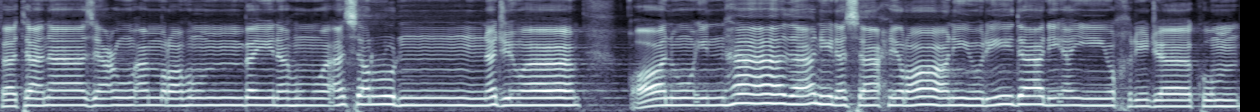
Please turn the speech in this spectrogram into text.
فتنازعوا أمرهم بينهم وأسروا النجوى. قالوا إن هذان لساحران يريدان ان يخرجاكم.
